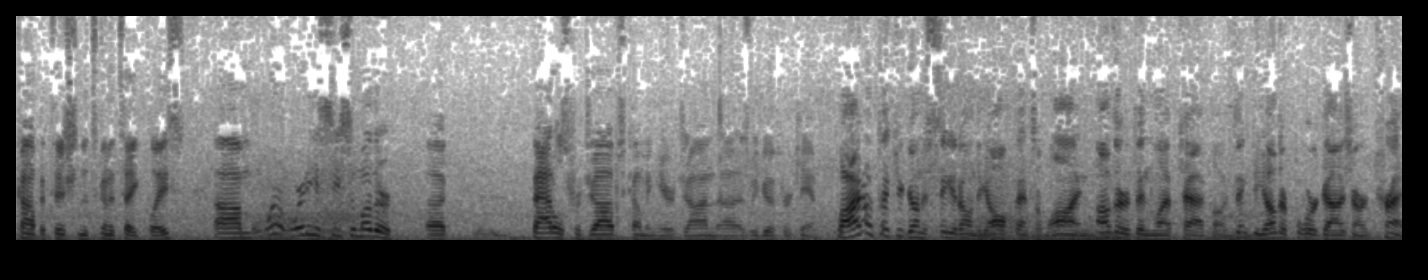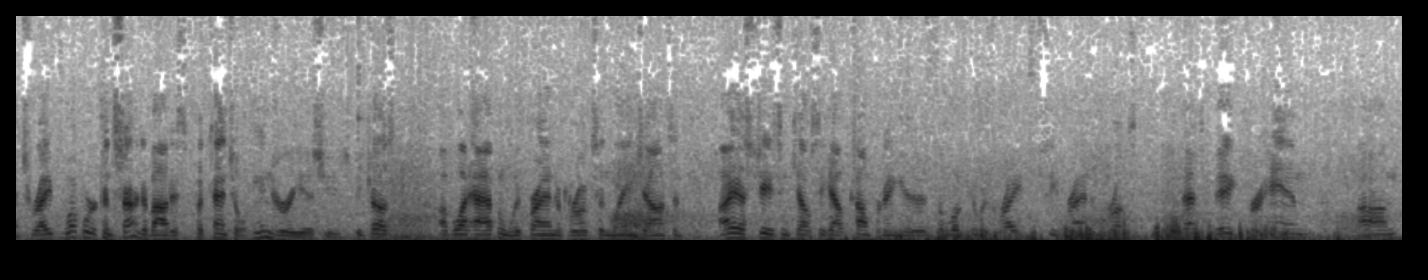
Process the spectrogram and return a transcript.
competition that's going to take place. Um, where, where, do you see some other uh, battles for jobs coming here, John, uh, as we go through camp? Well, I don't think you're going to see it on the offensive line other than left tackle. I think the other four guys are entrenched, right? What we're concerned about is potential injury issues because of what happened with Brandon Brooks and Lane Johnson. I asked Jason Kelce how comforting it is to look to his right and see Brandon Brooks. That's big for him. Um,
